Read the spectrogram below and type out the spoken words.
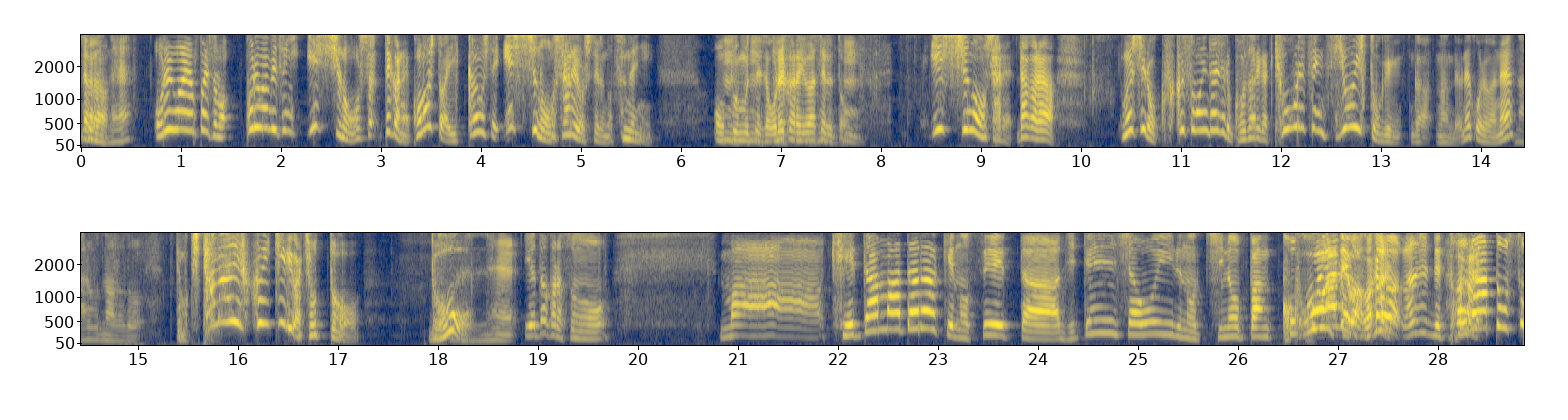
だからね。俺はやっぱりそのこれは別に一種のおしゃれてかねこの人は一貫して一種のおしゃれをしてるの常に。オープンムーツで俺から言わせるとうんうんうん。一種のおしゃれ。だからむしろ服装に対するこだわりが強烈に強い人がなんだよねこれはね。なるほどなるほど。でも汚い服いきりはちょっとどう、ね。いやだからそのまあ毛玉だらけのセーター自転車オイルの血のパンこここまではわかる。マジでトマトソ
